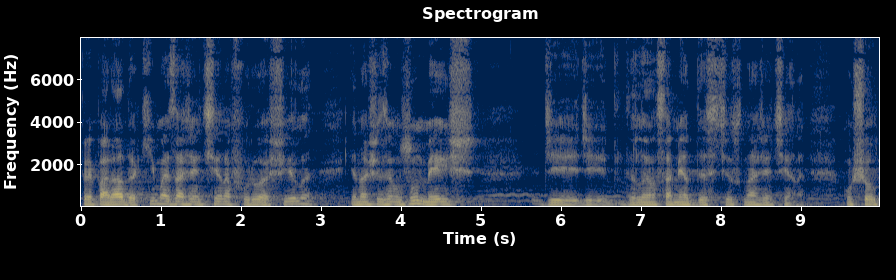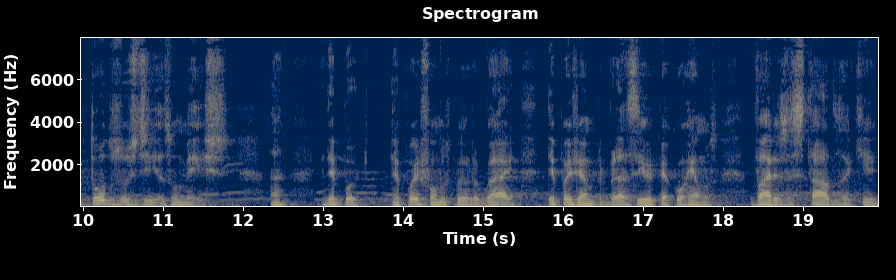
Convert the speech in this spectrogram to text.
preparado aqui, mas a Argentina furou a fila e nós fizemos um mês de, de, de lançamento desse disco na Argentina, com show todos os dias, um mês. Né? E depois, depois fomos para o Uruguai, depois viemos para o Brasil e percorremos vários estados aqui.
